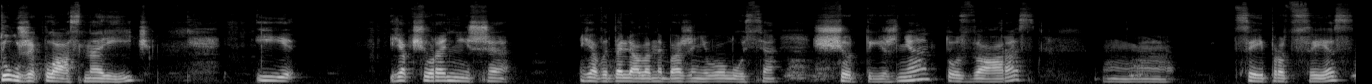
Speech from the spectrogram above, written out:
дуже класна річ. І якщо раніше я видаляла небажані волосся щотижня, то зараз цей процес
